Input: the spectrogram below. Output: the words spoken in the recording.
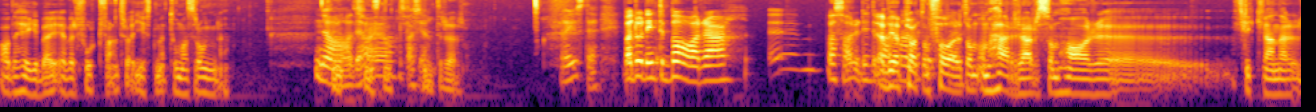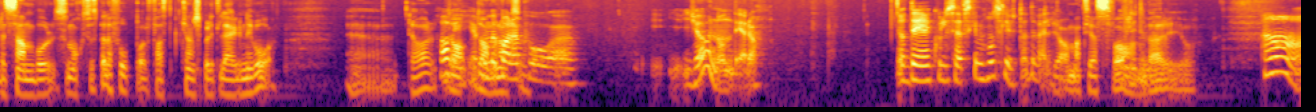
Ada Hegerberg är väl fortfarande tror jag gift med Thomas Rogne. Ja, Fin- det har jag, något hoppas jag. fint det där. Ja, just det. Vadå, det är inte bara... Vad sa du? Det Ja, vi har pratat om förut om, om herrar som har eh, flickvänner eller sambor som också spelar fotboll fast kanske på lite lägre nivå. Eh, det har, Har vi? Jag kommer bara också. på... eh, Gör någon det då? Ja, det är Kulusevski, men hon slutade väl? Ja, Mattias Svanberg och, Ah,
